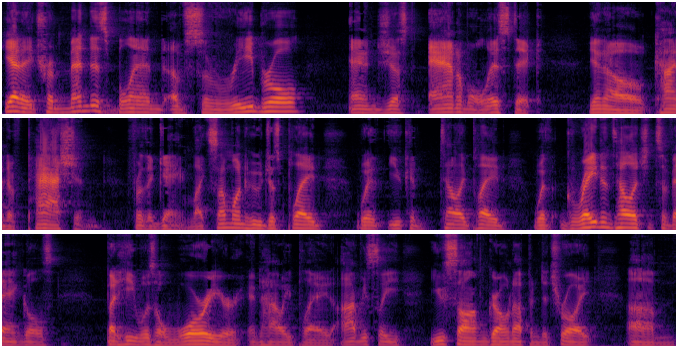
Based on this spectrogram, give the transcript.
he had a tremendous blend of cerebral and just animalistic, you know, kind of passion for the game. Like someone who just played with, you could tell he played with great intelligence of angles but he was a warrior in how he played. Obviously, you saw him growing up in Detroit, um,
